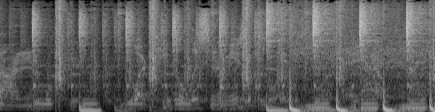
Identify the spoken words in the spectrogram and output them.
on what people listen to music for. You know?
